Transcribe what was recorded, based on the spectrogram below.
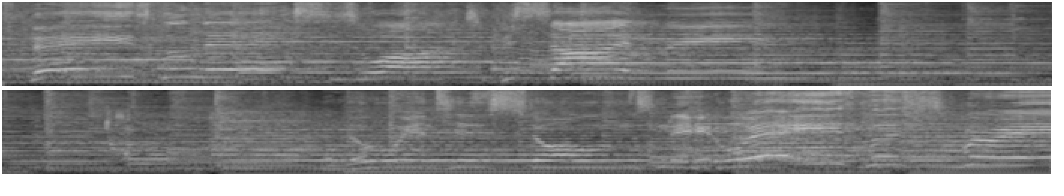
Your faithfulness has walked beside me. The winter storms made way for spring.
